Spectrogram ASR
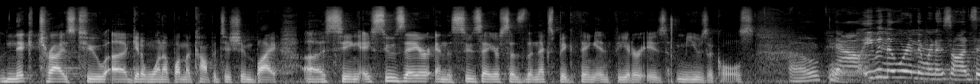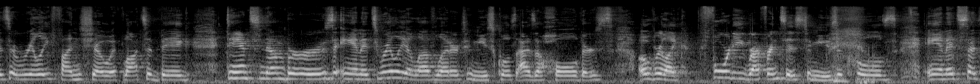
Nick tries to uh, get a one-up on the competition by uh, seeing a soothsayer, and the soothsayer says the next big thing in theater is musicals. Okay. Now, even though we're in the Renaissance, it's a really fun show with lots of big dance numbers, and it's really a love letter to musicals as a whole. There's over like 40 references to musicals, and it's such,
